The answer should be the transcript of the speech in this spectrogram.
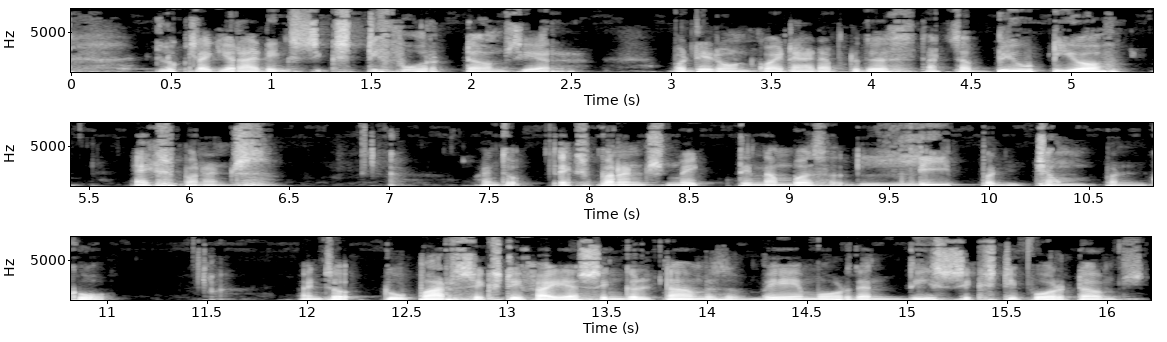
It looks like you're adding 64 terms here, but they don't quite add up to this. That's the beauty of exponents. And so exponents make the numbers leap and jump and go. And so 2 power 65, a single term is way more than these 64 terms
